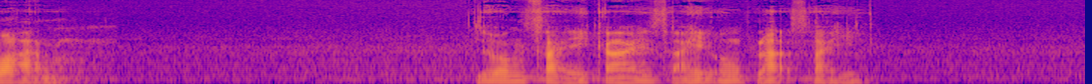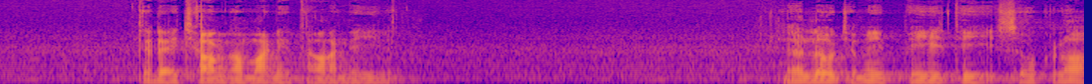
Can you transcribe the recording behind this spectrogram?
ว่าง ดวงใสกายใสองค์พระใส จะได้ช่องเข้ามาในตอนนี้ แล้วโลกจะมีปีติสุขหล่อ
